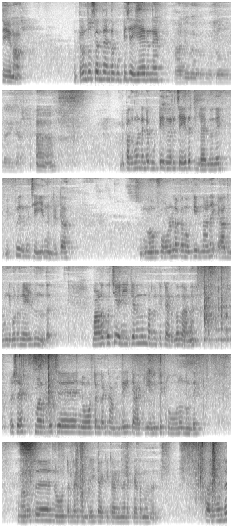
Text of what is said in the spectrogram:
ചെയ്യണോ? ഇത്രയും ദിവസം എന്താ എന്താ കുട്ടി ചെയ്യായിരുന്നേ? ആ. അപ്പം അതുകൊണ്ട് എന്റെ കുട്ടി ഇതുവരെ ചെയ്തിട്ടില്ലായിരുന്നു അതെ ഇപ്പോൾ ഇരുന്ന് ചെയ്യുന്നുണ്ട് കേട്ടോ. ഫോണിലൊക്കെ നോക്കിയിരുന്നാണ് അത് ഉണ്ണി കൂടെ എഴുതുന്നത്. മാളക്കൊച്ച് എണീക്കണമെന്നും പറഞ്ഞിട്ട് കിടന്നതാണ്. പക്ഷേ മാളക്കൊച്ച് നോട്ടെല്ലാം കംപ്ലീറ്റ് ആക്കി എനിക്ക് തോന്നുന്നത് മാളക്ക് നോട്ടെല്ലാം കംപ്ലീറ്റ് ആക്കിയിട്ടാണ് ഇന്നലെ കിടന്നത്. അപ്പം അതുകൊണ്ട്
